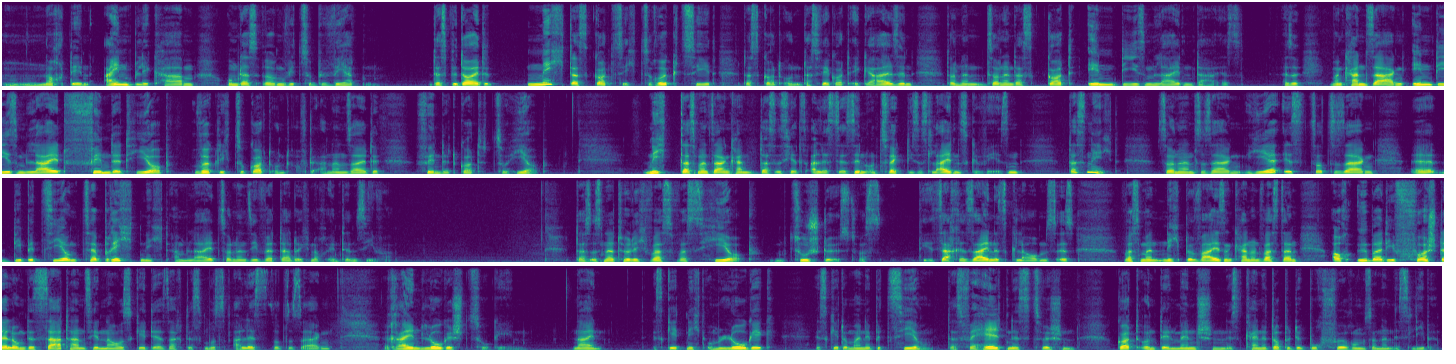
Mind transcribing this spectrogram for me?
noch den Einblick haben, um das irgendwie zu bewerten. Das bedeutet nicht, dass Gott sich zurückzieht, dass Gott und dass wir Gott egal sind, sondern, sondern dass Gott in diesem Leiden da ist. Also man kann sagen, in diesem Leid findet Hiob wirklich zu Gott und auf der anderen Seite findet Gott zu Hiob. Nicht, dass man sagen kann, das ist jetzt alles der Sinn und Zweck dieses Leidens gewesen, das nicht, sondern zu sagen, hier ist sozusagen äh, die Beziehung zerbricht nicht am Leid, sondern sie wird dadurch noch intensiver. Das ist natürlich was, was Hiob zustößt, was die Sache seines Glaubens ist, was man nicht beweisen kann und was dann auch über die Vorstellung des Satans hinausgeht, der sagt, es muss alles sozusagen rein logisch zugehen. Nein, es geht nicht um Logik, es geht um eine Beziehung. Das Verhältnis zwischen Gott und den Menschen ist keine doppelte Buchführung, sondern ist Liebe.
